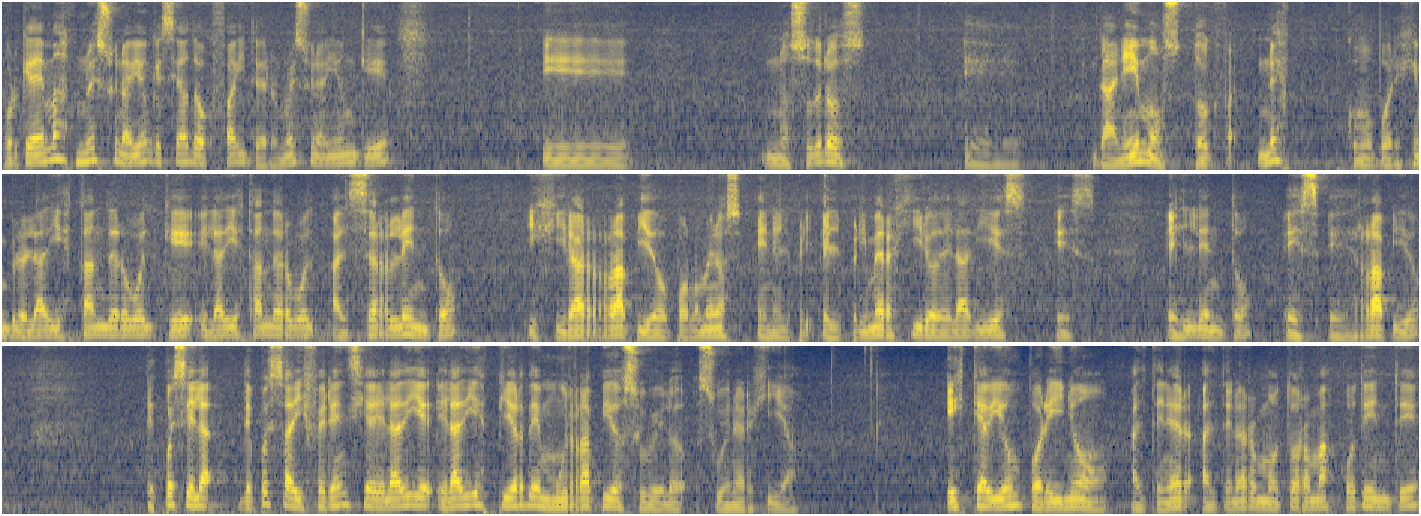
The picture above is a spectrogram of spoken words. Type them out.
Porque además no es un avión que sea dogfighter, no es un avión que eh, nosotros eh, ganemos. No es como por ejemplo el A10 Thunderbolt, que el A10 Thunderbolt al ser lento y girar rápido, por lo menos en el, primer giro del A10 es, es lento, es, rápido. Después, después a diferencia del A10, el A10 pierde muy rápido su, su energía. Este avión por ahí no, al tener, al tener motor más potente,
